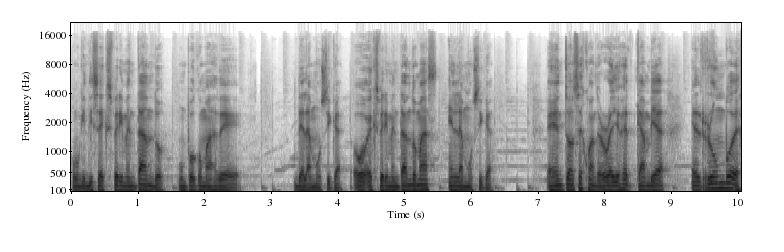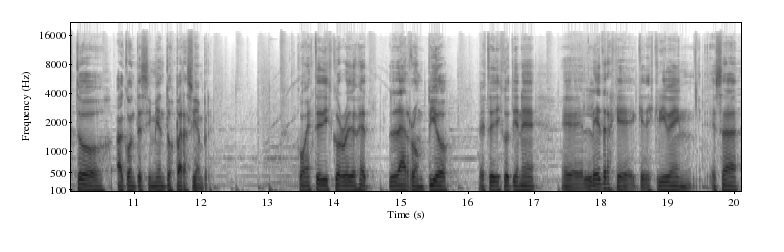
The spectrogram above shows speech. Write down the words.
como quien dice, experimentando un poco más de, de la música o experimentando más en la música. Es entonces cuando Radiohead cambia el rumbo de estos acontecimientos para siempre. Con este disco Radiohead la rompió. Este disco tiene eh, letras que, describen esa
